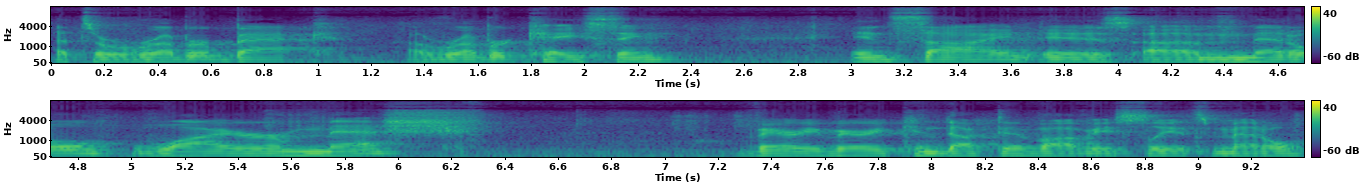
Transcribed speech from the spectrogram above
That's a rubber back, a rubber casing. Inside is a metal wire mesh. Very, very conductive. Obviously, it's metal.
